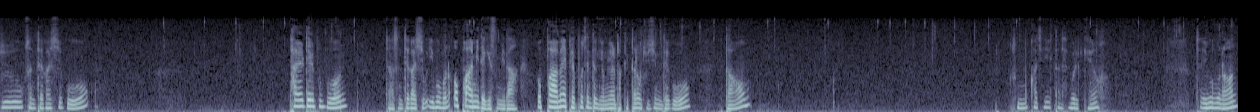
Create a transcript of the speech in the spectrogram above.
쭉 선택하시고, 팔될 부분, 자, 선택하시고, 이 부분은 어퍼암이 되겠습니다. 어퍼암에 100% 영향을 받겠다고 주시면 되고, 다음, 손목까지 일단 해버릴게요. 자, 이 부분은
